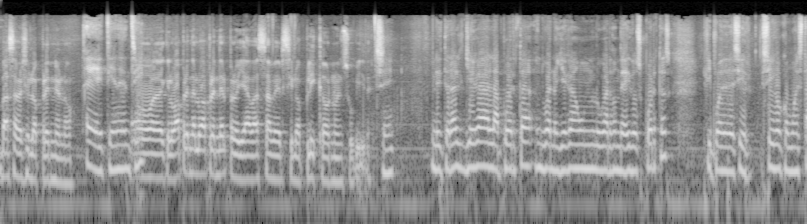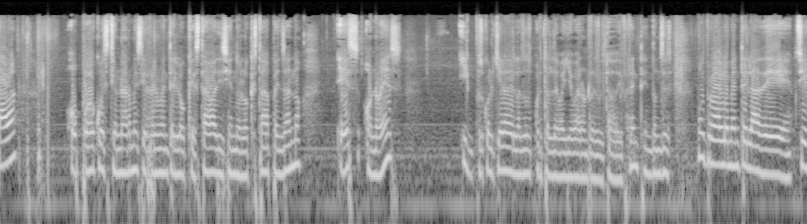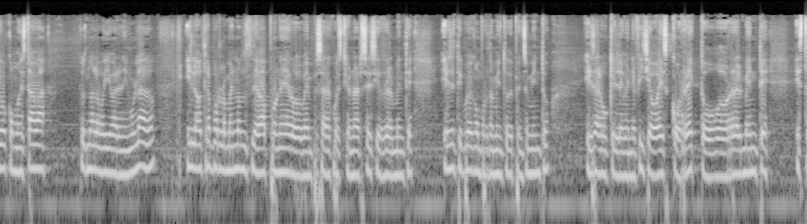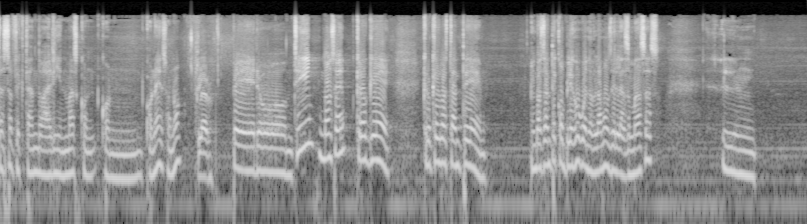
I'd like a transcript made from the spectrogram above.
va a saber si lo aprende o no. Eh, tienen, sí. O de que lo va a aprender, lo va a aprender, pero ya va a saber si lo aplica o no en su vida. Sí. Literal, llega a la puerta, bueno, llega a un lugar donde hay dos puertas y puede decir, sigo como estaba, o puedo cuestionarme si realmente lo que estaba diciendo, lo que estaba pensando, es o no es. Y pues cualquiera de las dos puertas le va a llevar a un resultado diferente. Entonces, muy probablemente la de sigo como estaba, pues no la va a llevar a ningún lado. Y la otra por lo menos le va a poner o va a empezar a cuestionarse si realmente ese tipo de comportamiento de pensamiento es algo que le beneficia o es correcto o realmente estás afectando a alguien más con, con, con eso, ¿no? Claro. Pero sí, no sé, creo que creo que es bastante bastante complejo cuando hablamos de las masas.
